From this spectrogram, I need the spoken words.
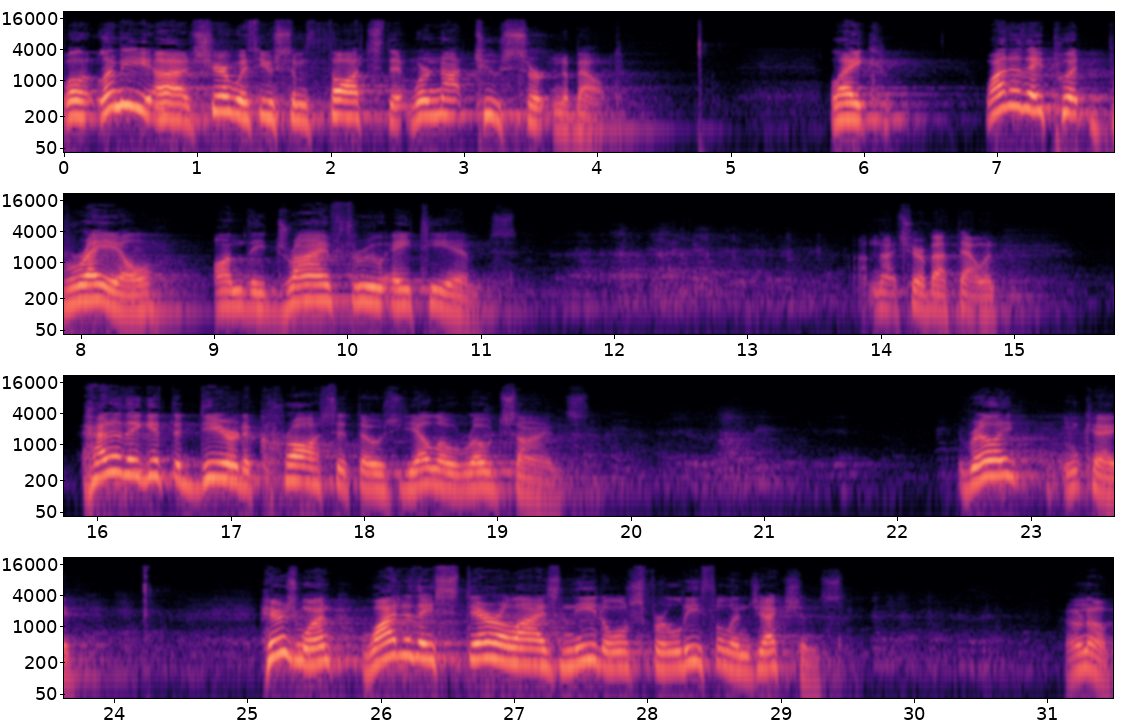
Well, let me uh, share with you some thoughts that we're not too certain about. Like, why do they put Braille on the drive through ATMs? I'm not sure about that one. How do they get the deer to cross at those yellow road signs? Really? Okay. Here's one. Why do they sterilize needles for lethal injections? I don't know.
